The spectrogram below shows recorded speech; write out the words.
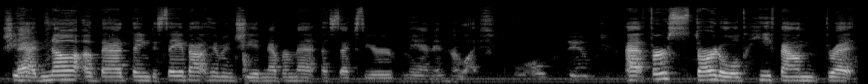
She had That's- not a bad thing to say about him, and she had never met a sexier man in her life. At first startled, he found the threat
